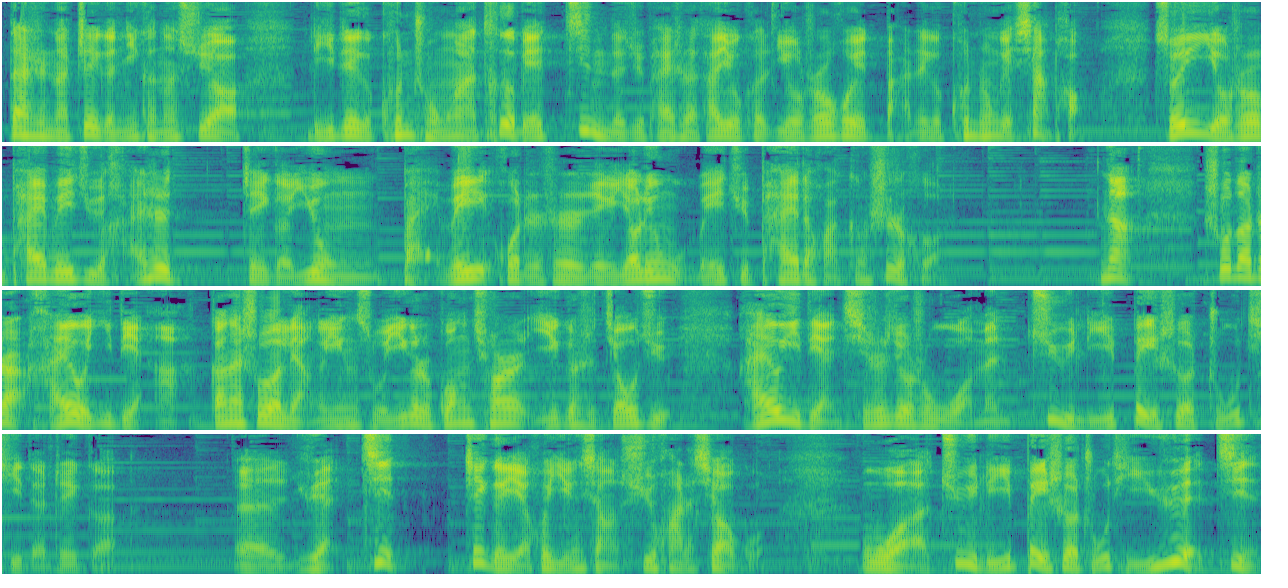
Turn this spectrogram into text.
但是呢，这个你可能需要离这个昆虫啊特别近的去拍摄，它有可有时候会把这个昆虫给吓跑，所以有时候拍微距还是这个用百微或者是这个幺零五微去拍的话更适合。那说到这儿，还有一点啊，刚才说了两个因素，一个是光圈，一个是焦距，还有一点其实就是我们距离被摄主体的这个呃远近，这个也会影响虚化的效果。我距离被摄主体越近，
